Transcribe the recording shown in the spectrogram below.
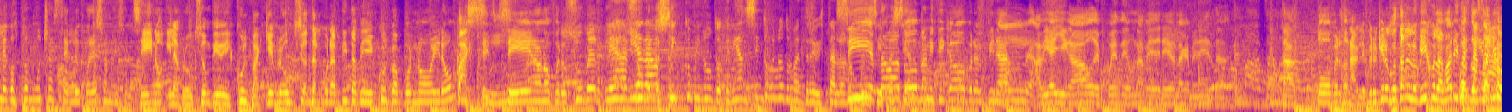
le costó mucho hacerlo y por eso no hizo la Sí, no, y la producción pidió disculpas. ¿Qué producción de algún artista pide disculpas por no ir a un backstage? sí? sí? no, no, fueron súper. Les había dado cinco minutos, tenían cinco minutos para entrevistarlo. Sí, estaba es todo cierto. planificado, pero al final había llegado después de una pedreo en la camioneta. Está todo perdonable. Pero quiero contarle lo que dijo la Mari cuando salió.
